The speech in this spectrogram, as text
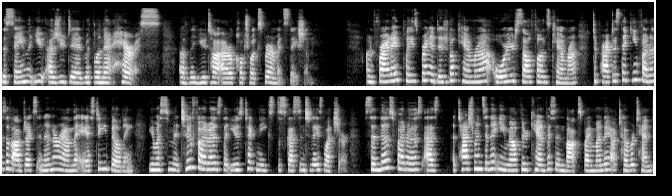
the same that you as you did with Lynette Harris of the Utah Agricultural Experiment Station. On Friday, please bring a digital camera or your cell phone's camera to practice taking photos of objects in and around the ASTE building. You must submit two photos that use techniques discussed in today's lecture. Send those photos as attachments in an email through Canvas inbox by Monday, October 10th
